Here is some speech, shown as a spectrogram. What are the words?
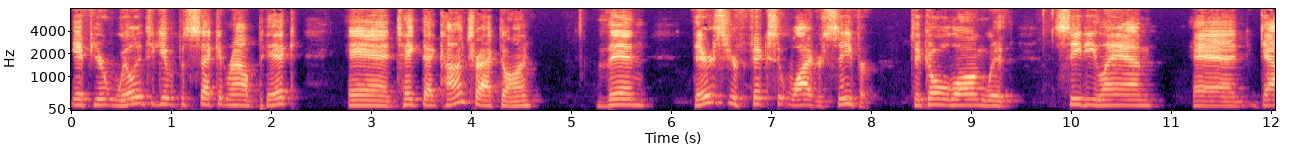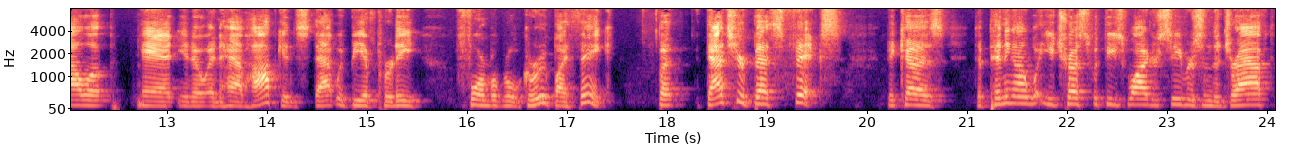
if you're willing to give up a second round pick and take that contract on, then there's your fix it wide receiver to go along with CeeDee Lamb and Gallup and you know and have Hopkins, that would be a pretty formidable group, I think. But that's your best fix because depending on what you trust with these wide receivers in the draft,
